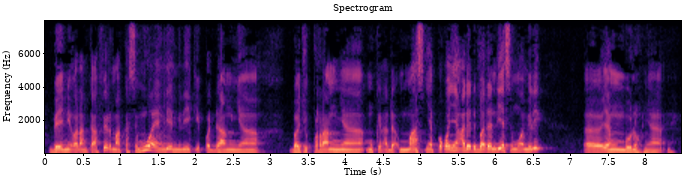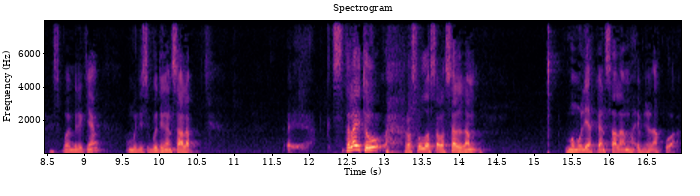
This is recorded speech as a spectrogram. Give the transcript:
B ini orang kafir, maka semua yang dia miliki, pedangnya, baju perangnya, mungkin ada emasnya, pokoknya yang ada di badan dia semua milik uh, yang membunuhnya, semua milik yang disebut dengan salab. Setelah itu Rasulullah SAW memuliakan Salamah ibn al-Aqwa.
